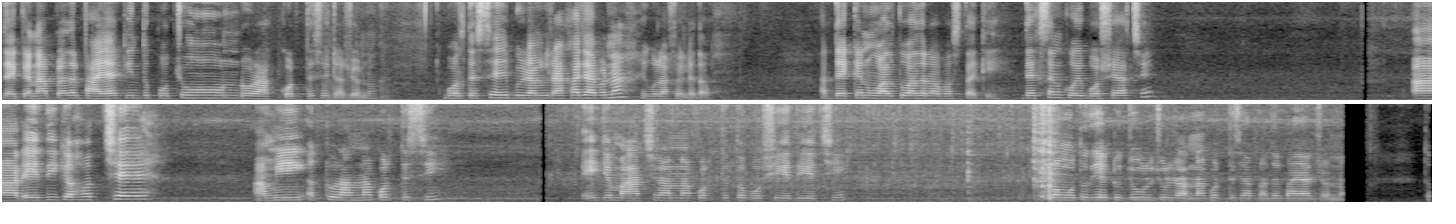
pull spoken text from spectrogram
দেখেন আপনাদের ভাইয়া কিন্তু প্রচণ্ড রাগ করতেছে এটার জন্য। বলতেছে এই বিড়াল রাখা যাবে না, এগুলা ফেলে দাও। আর দেখেন ওয়াল তোয়ালের অবস্থা কি। দেখছেন কই বসে আছে? আর এইদিকে হচ্ছে, আমি একটু রান্না করতেছি। এই যে মাছ রান্না করতে তো বসিয়ে দিয়েছি। টমেটো দিয়ে একটু জুল জুল রান্না করতেছি আপনাদের ভাইয়ার জন্য। তো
